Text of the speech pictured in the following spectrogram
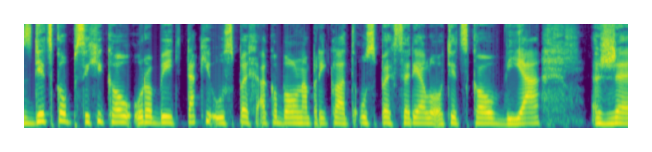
s detskou psychikou urobiť taký úspech, ako bol napríklad úspech seriálu Oteckov Via, že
